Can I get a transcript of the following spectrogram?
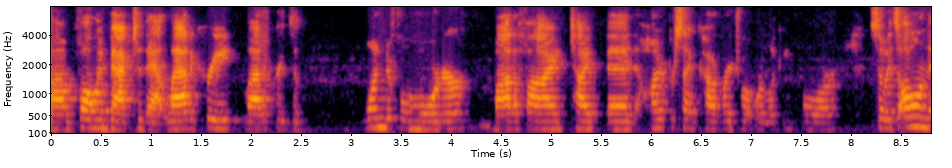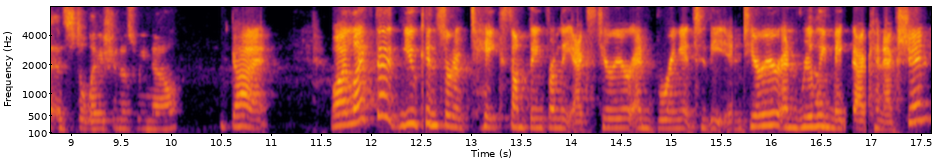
um, falling back to that, Laticrete. Laticrete's a wonderful mortar, modified type bed, 100% coverage, what we're looking for. So it's all in the installation, as we know. Got it. Well, I like that you can sort of take something from the exterior and bring it to the interior and really make that connection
